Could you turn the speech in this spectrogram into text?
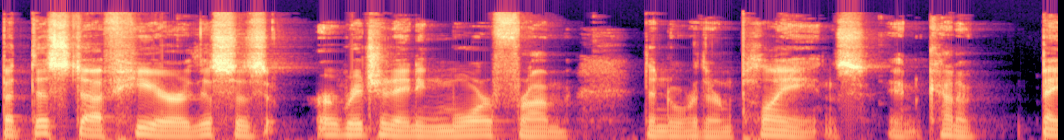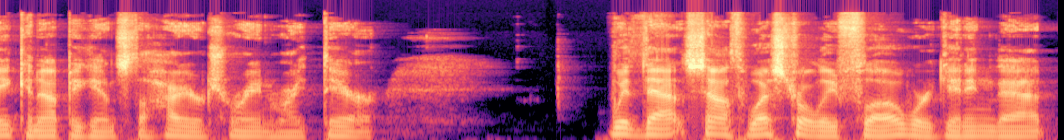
But this stuff here, this is originating more from the northern plains and kind of banking up against the higher terrain right there. With that southwesterly flow, we're getting that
